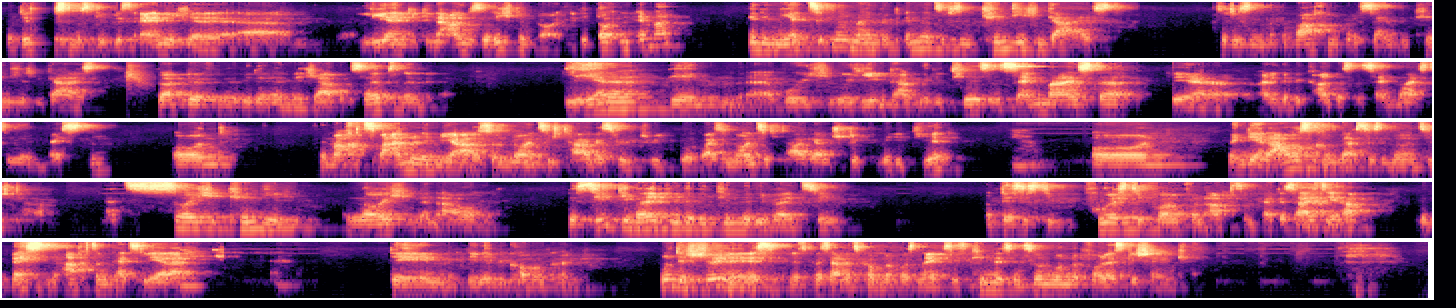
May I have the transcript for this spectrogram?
Buddhismus gibt es ähnliche äh, Lehren, die genau in diese Richtung deuten. Die deuten immer, in dem jetzigen Moment wird immer zu diesem kindlichen Geist, zu diesem wachen, präsenten kindlichen Geist. Dort dürfen wir wieder hin. Ich habe selbst einen Lehrer, den, äh, wo, ich, wo ich jeden Tag meditiere, ist ein Zen-Meister, der, einer der bekanntesten Zen-Meister im Westen. Und der macht zweimal im Jahr so ein 90-Tages-Retreat, wo er quasi 90 Tage am Stück meditiert. Ja. Und wenn der rauskommt aus diesen 90 Tagen, er hat solche kindlichen, leuchtenden Augen. Der sieht die Welt wieder, wie Kinder die Welt sehen. Und das ist die purste Form von Achtsamkeit. Das heißt, ihr habt den besten Achtsamkeitslehrer, den, den ihr bekommen könnt. Und das Schöne ist, jetzt pass auf, jetzt kommt noch was Nächstes. Kinder sind so ein wundervolles Geschenk.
